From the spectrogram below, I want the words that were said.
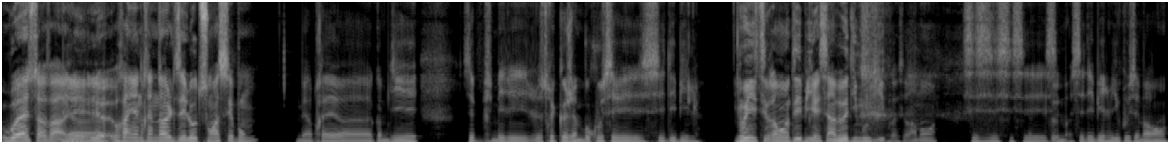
Ouais, ça va. Les- euh, le- Ryan Reynolds et l'autre sont assez bons. Mais après, euh, comme dit, c'est, mais les- le truc que j'aime beaucoup, c'est, c'est débile. Oui, c'est vraiment débile. C'est un buddy movie, quoi. C'est vraiment. C'est, Euh. débile, mais du coup, c'est marrant.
